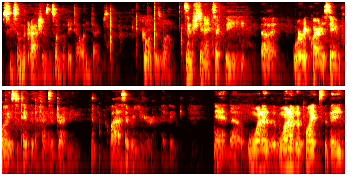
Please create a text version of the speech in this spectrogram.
see some of the crashes and some of the fatality types go up as well. It's interesting. I took the, uh, we're required as state employees to take the defensive driving class every year, I think. And uh, one of the, one of the points that they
